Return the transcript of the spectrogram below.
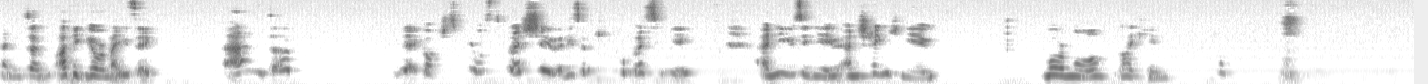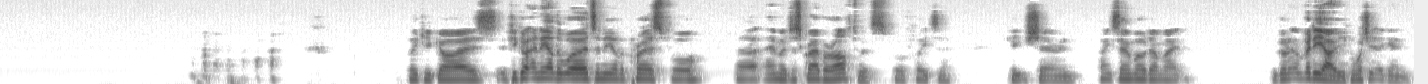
And um, I think you're amazing. And um, yeah, God just wants to bless you, and He's going to keep on blessing you and using you and changing you more and more like Him. Thank you, guys. If you've got any other words, any other prayers for uh, Emma, just grab her afterwards. Feel free to keep sharing. Thanks, Emma. Well done, mate. We've got it on video. You can watch it again.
